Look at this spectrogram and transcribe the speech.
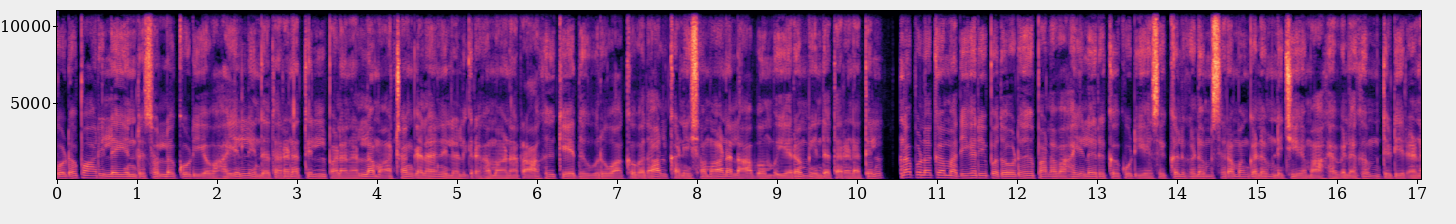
கொடுப்பாரில்லை என்று சொல்லக்கூடிய வகையில் இந்த தருணத்தில் பல நல்ல மாற்றங்களை நிழல் கிரகமான ராகு கேது உருவாக்குவதால் கணிசமான லாபம் உயரும் இந்த தருணத்தில். பணப்புழக்கம் அதிகரிப்பதோடு பல வகையில் இருக்கக்கூடிய சிக்கல்களும் சிரமங்களும் நிச்சயமாக விலகும். திடீரென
